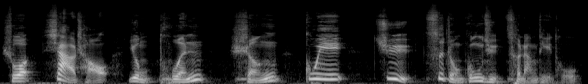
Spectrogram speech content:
说夏朝用屯、绳、龟、锯四种工具测量地图，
